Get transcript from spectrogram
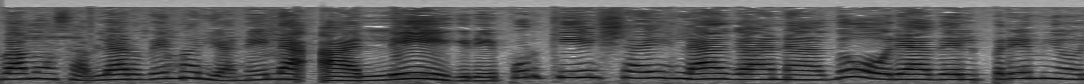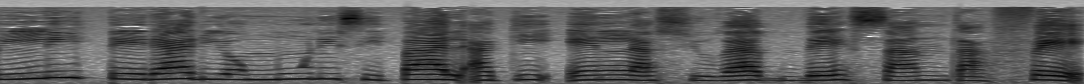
vamos a hablar de Marianela Alegre, porque ella es la ganadora del Premio Literario Municipal aquí en la ciudad de Santa Fe.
